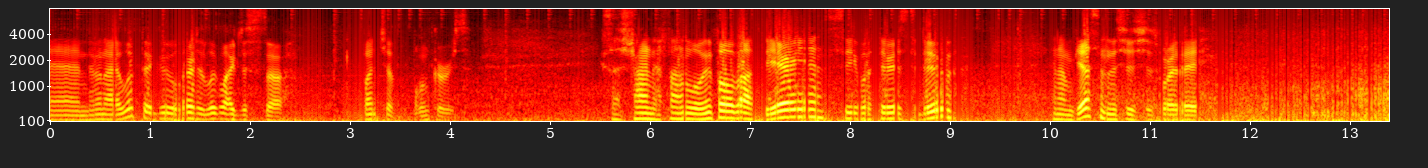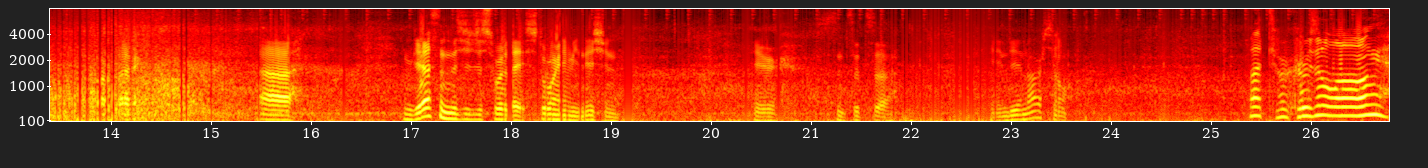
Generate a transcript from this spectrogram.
And when I looked at Google Earth, it looked like just a bunch of bunkers. So I was trying to find a little info about the area and see what there is to do. And I'm guessing this is just where they uh, I'm guessing this is just where they store ammunition here, since it's a Indian Arsenal. But we're cruising along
